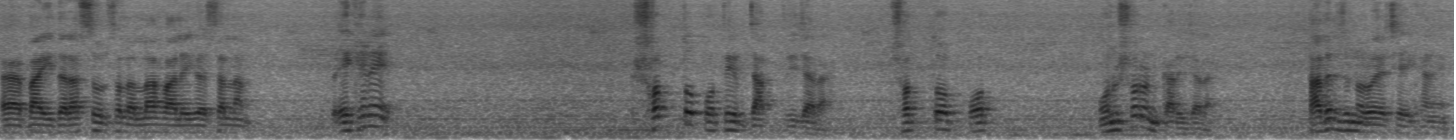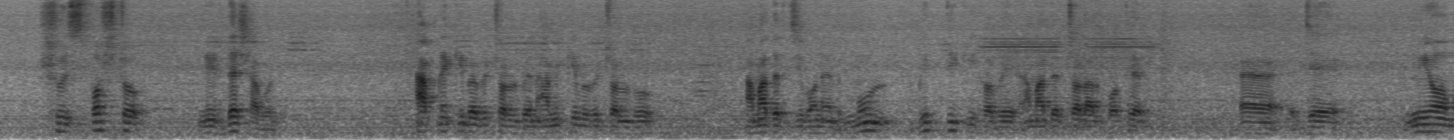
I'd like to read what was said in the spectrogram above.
আহ, বা ইদা রাসুল সাল্লাহ আলহিহাসাল্লাম তো এখানে সত্য পথের যাত্রী যারা সত্য পথ অনুসরণকারী যারা তাদের জন্য রয়েছে এখানে সুস্পষ্ট নির্দেশাবলী। আপনি কীভাবে চলবেন আমি কীভাবে চলব আমাদের জীবনের মূল ভিত্তি কী হবে আমাদের চলার পথের যে নিয়ম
